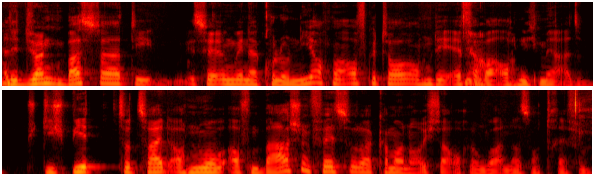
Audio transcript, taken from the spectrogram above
Also die Drunken Bastard, die ist ja irgendwie in der Kolonie auch mal aufgetaucht, auf dem DF, Ja. aber auch nicht mehr. Also die spielt zurzeit auch nur auf dem Barschenfest oder kann man euch da auch irgendwo anders noch treffen?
